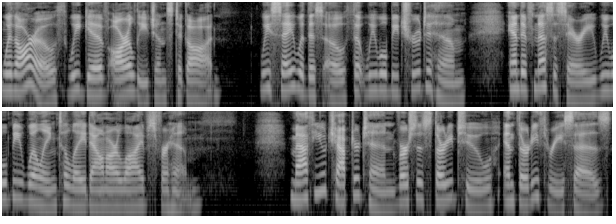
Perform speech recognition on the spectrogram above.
With our oath, we give our allegiance to God. We say with this oath that we will be true to Him, and if necessary, we will be willing to lay down our lives for Him. Matthew chapter 10, verses 32 and 33 says,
